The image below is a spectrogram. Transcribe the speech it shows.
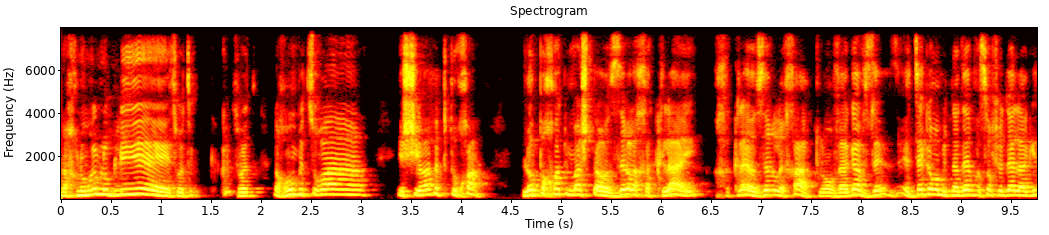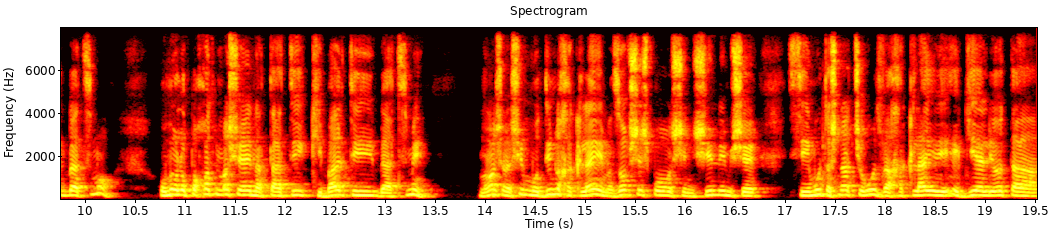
אנחנו אומרים לו בלי, זאת אומרת, זאת אומרת אנחנו אומרים בצורה ישירה ופתוחה, לא פחות ממה שאתה עוזר לחקלאי, החקלאי עוזר לך, כלומר, ואגב, זה, את זה גם המתנדב בסוף יודע להגיד בעצמו, הוא אומר, לא פחות ממה שנתתי, קיבלתי בעצמי. ממש אנשים מודים לחקלאים, עזוב שיש פה שינשינים שסיימו את השנת שירות והחקלאי הגיע להיות אה,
